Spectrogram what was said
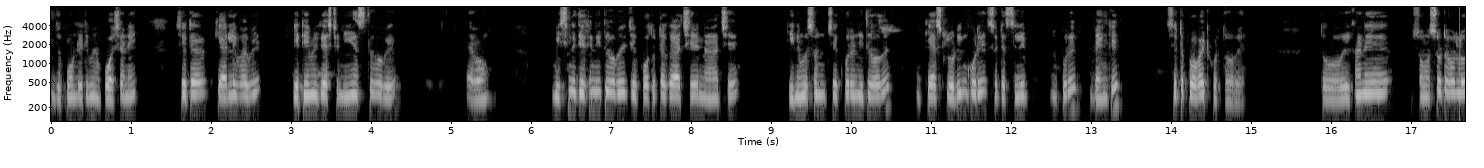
যে কোন এটিএম পয়সা নেই। সেটা কেয়ারলিভাবে এটিএম এর ক্যাশটা নিয়ে আসতে হবে। এবং মেশিনে দেখে নিতে হবে যে কত টাকা আছে, না আছে। ইনভেশন চেক করে নিতে হবে ক্যাশ লোডিং করে সেটা স্লিপ করে ব্যাংকে সেটা প্রোভাইড করতে হবে। তো এখানে সমস্যাটা হলো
